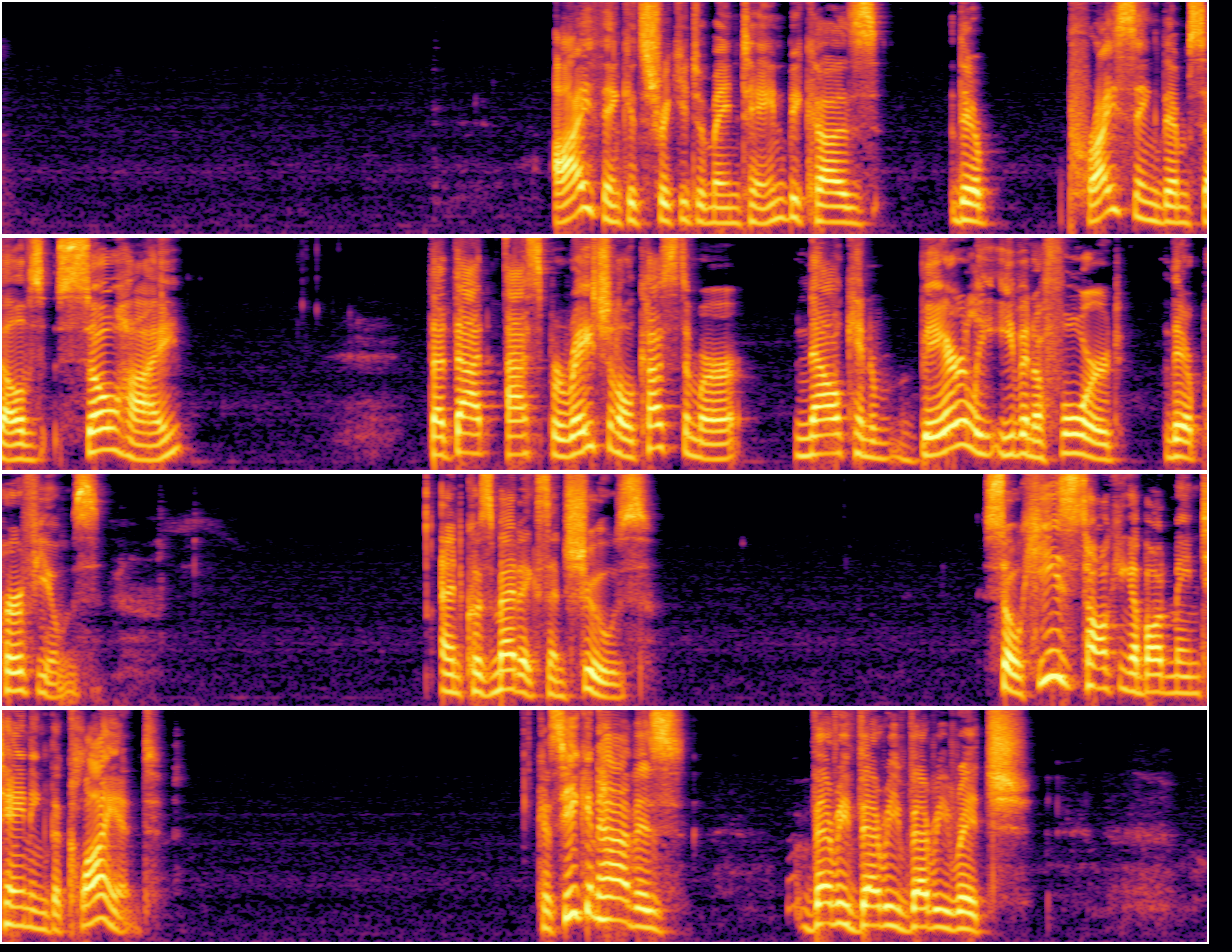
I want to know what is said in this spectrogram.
I think it's tricky to maintain because they're pricing themselves so high that that aspirational customer now can barely even afford their perfumes and cosmetics and shoes. So he's talking about maintaining the client. Because he can have his very, very, very rich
